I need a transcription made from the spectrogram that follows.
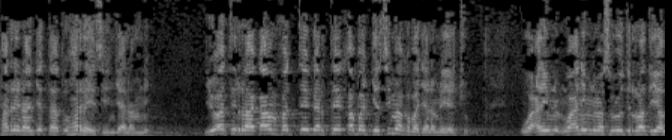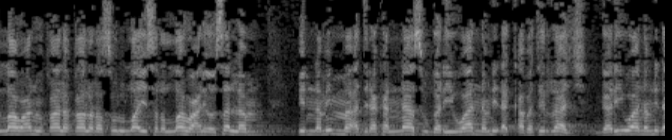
harree naan jettaatu harree siin jaa namni yoo ati irraa qaanfattee gartee kabajje sima kabaja namni jechuudha وعن ابن مسعود رضي الله عنه قال قال رسول الله صلى الله عليه وسلم إن مما أدرك الناس قريوان نمني أكبت الراج قريوان نمني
